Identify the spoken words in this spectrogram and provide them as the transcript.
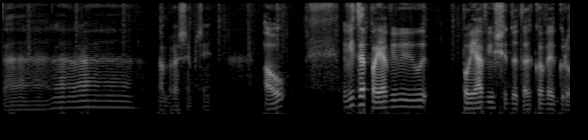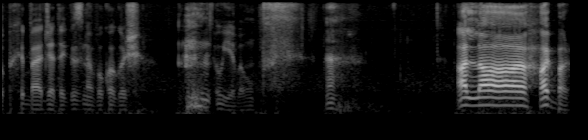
Ta-ra-ra. Dobra, szybciej. O, widzę pojawił, pojawił się dodatkowy grup. Chyba dziadek znowu kogoś ujebał. Allah Akbar.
